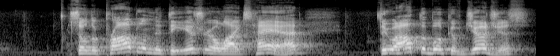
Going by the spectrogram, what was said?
So the problem that the Israelites had throughout the book of Judges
